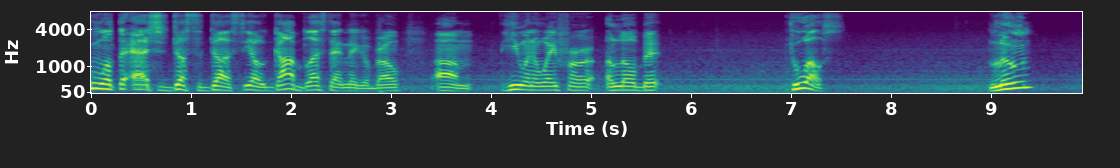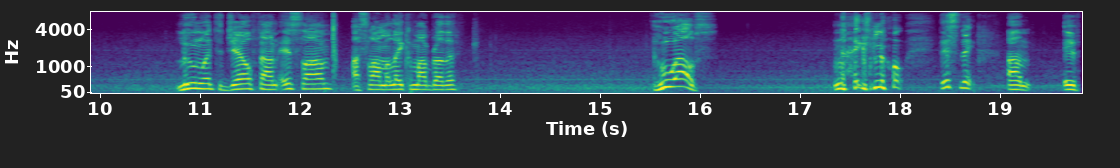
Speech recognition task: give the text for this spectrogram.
who want the ashes dust to dust? Yo, God bless that nigga, bro. Um, he went away for a little bit. Who else? Loon. Loon went to jail, found Islam. Assalamu alaikum, my brother. Who else? Like no, this thing. Um, if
